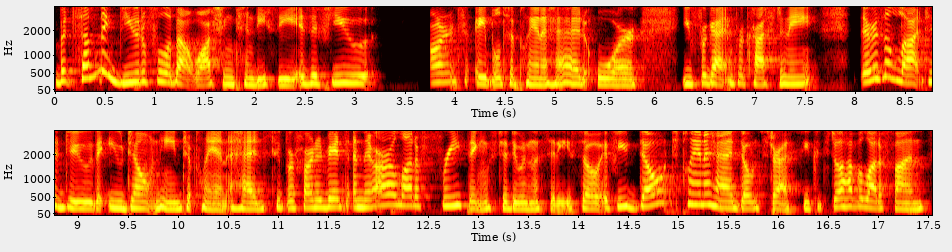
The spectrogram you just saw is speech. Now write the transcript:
But something beautiful about Washington, D.C. is if you aren't able to plan ahead or you forget and procrastinate, there's a lot to do that you don't need to plan ahead super far in advance. And there are a lot of free things to do in the city. So if you don't plan ahead, don't stress. You could still have a lot of fun.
